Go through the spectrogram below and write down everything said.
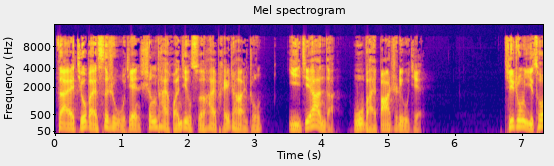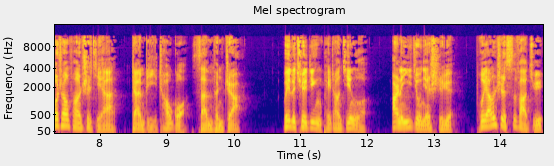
在九百四十五件生态环境损害赔偿案中，已结案的五百八十六件，其中以磋商方式结案占比超过三分之二。为了确定赔偿金额，二零一九年十月，濮阳市司法局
